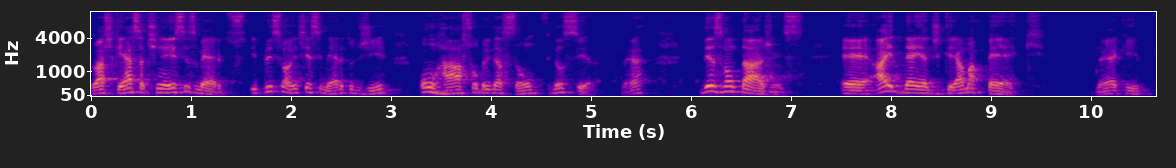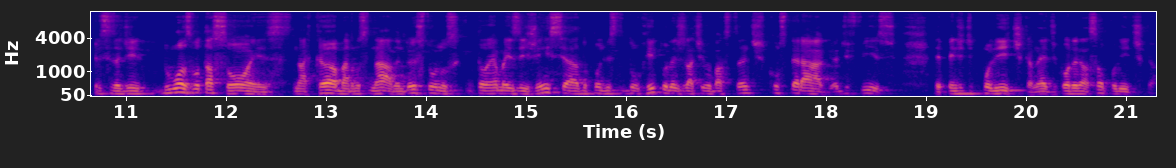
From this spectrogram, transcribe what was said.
eu acho que essa tinha esses méritos, e principalmente esse mérito de honrar a sua obrigação financeira. Né? Desvantagens. É, a ideia de criar uma PEC né, que precisa de duas votações na Câmara, no Senado, em dois turnos, então é uma exigência do ponto de vista do rito legislativo bastante considerável, é difícil, depende de política, né, de coordenação política.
